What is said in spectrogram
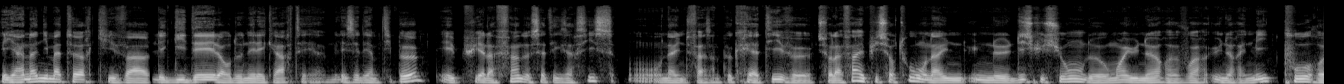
Et il y a un animateur qui va les guider, leur donner les cartes et les aider un petit peu. Et puis à la fin de cet exercice, on a une phase un peu créative sur la fin. Et puis surtout, on a une, une discussion de au moins une heure, voire une heure et demie, pour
